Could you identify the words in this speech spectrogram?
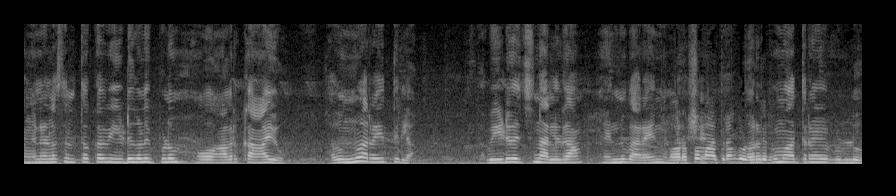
അങ്ങനെയുള്ള സ്ഥലത്തൊക്കെ വീടുകൾ ഇപ്പോഴും അവർക്കായോ? അതൊന്നും അറിയത്തില്ല. വീട് വെച്ച് നൽകാം എന്ന് പറയുന്നുണ്ട്. ഉറപ്പ് മാത്രം ഉറപ്പ് മാത്രമേ ഉള്ളൂ.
